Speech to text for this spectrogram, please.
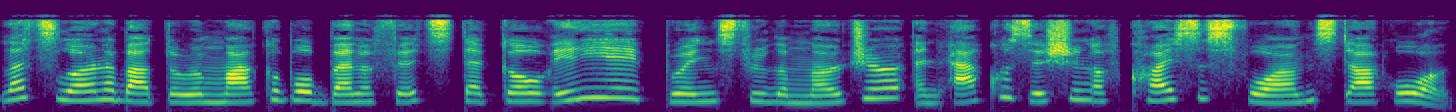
Let's learn about the remarkable benefits that Go88 brings through the merger and acquisition of crisisforums.org.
